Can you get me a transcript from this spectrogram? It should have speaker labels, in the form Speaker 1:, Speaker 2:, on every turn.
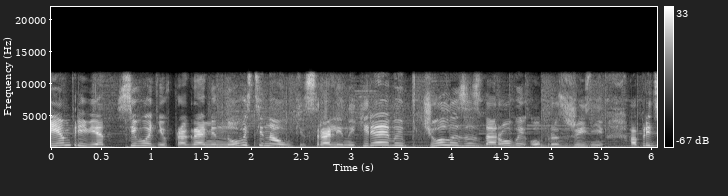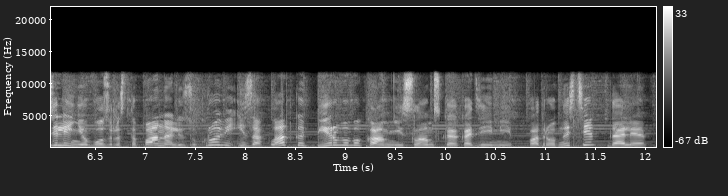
Speaker 1: Всем привет! Сегодня в программе «Новости науки» с Ралиной Киряевой «Пчелы за здоровый образ жизни», определение возраста по анализу крови и закладка первого камня Исламской Академии. Подробности далее.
